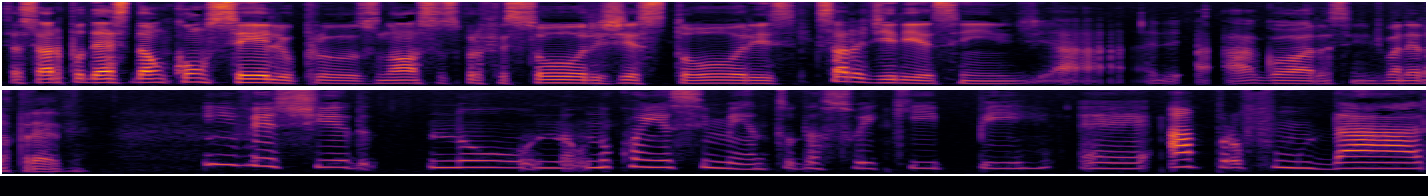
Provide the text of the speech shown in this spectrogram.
se a senhora pudesse dar um conselho para os nossos professores, gestores, o que a senhora diria assim, agora, assim, de maneira prévia? Investir no, no, no conhecimento da sua equipe, é, aprofundar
